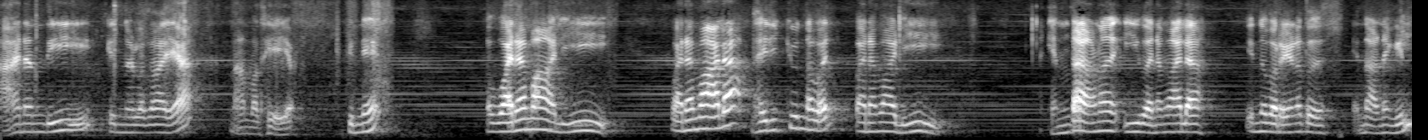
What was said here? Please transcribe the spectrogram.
ആനന്ദി എന്നുള്ളതായ നാമധേയം. പിന്നെ വനമാലി. വനമാല ധരിക്കുന്നവൻ വനമാലി. എന്താണ് ഈ വനമാല എന്ന് പറയണത്? എന്നാണെങ്കിൽ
